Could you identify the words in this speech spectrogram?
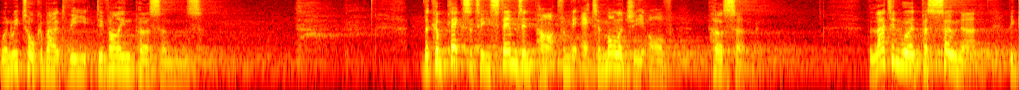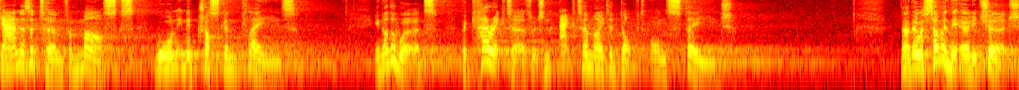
when we talk about the divine persons. The complexity stems in part from the etymology of person. The Latin word persona began as a term for masks worn in Etruscan plays. In other words, the characters which an actor might adopt on stage. Now, there were some in the early church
